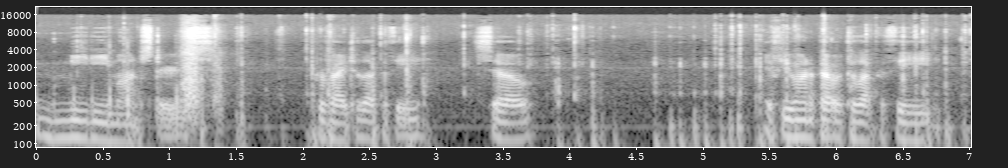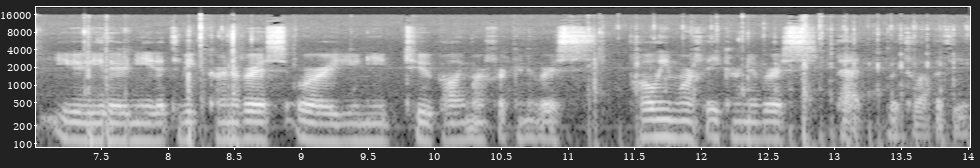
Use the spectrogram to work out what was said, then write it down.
meaty monsters provide telepathy. So, if you want a pet with telepathy, you either need it to be carnivorous or you need to polymorph for carnivorous, polymorph a carnivorous pet with telepathy.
